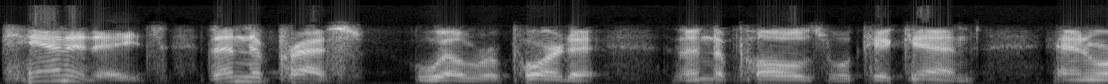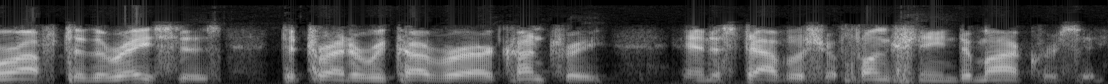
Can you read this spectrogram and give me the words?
candidates, then the press will report it, then the polls will kick in, and we're off to the races to try to recover our country and establish a functioning democracy.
